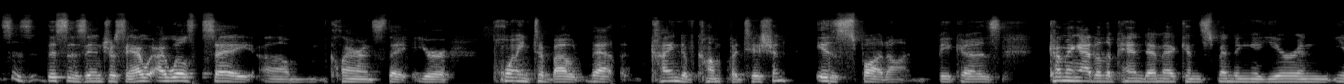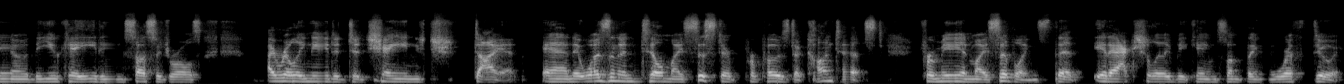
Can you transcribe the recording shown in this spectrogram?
this is this is interesting. I, I will say, um, Clarence, that your point about that kind of competition is spot on because coming out of the pandemic and spending a year in you know the UK eating sausage rolls, I really needed to change diet. And it wasn't until my sister proposed a contest for me and my siblings that it actually became something worth doing.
